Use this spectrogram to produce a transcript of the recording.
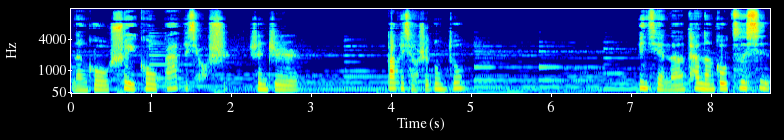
能够睡够八个小时，甚至八个小时更多，并且呢，他能够自信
